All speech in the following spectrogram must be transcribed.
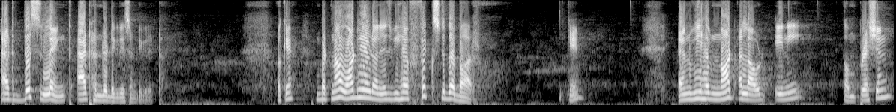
at this length at 100 degrees centigrade. Okay? But now what we have done is we have fixed the bar. Okay? And we have not allowed any compression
